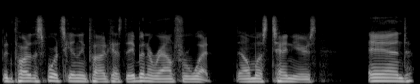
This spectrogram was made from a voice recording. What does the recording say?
been part of the Sports Gambling Podcast. They've been around for what, almost 10 years. And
